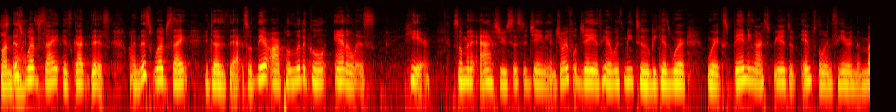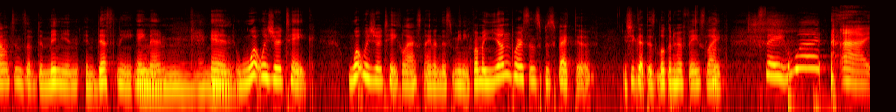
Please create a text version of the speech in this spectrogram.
on this website, it's got this. On this website, it does that. So there are political analysts here. So I'm going to ask you, Sister Janie, and Joyful J is here with me too, because we're we're expanding our spheres of influence here in the mountains of dominion and destiny. Amen. Mhm. Amen. And what was your take? What was your take last night on this meeting from a young person's perspective? And she got this look on her face like, say what? Uh,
